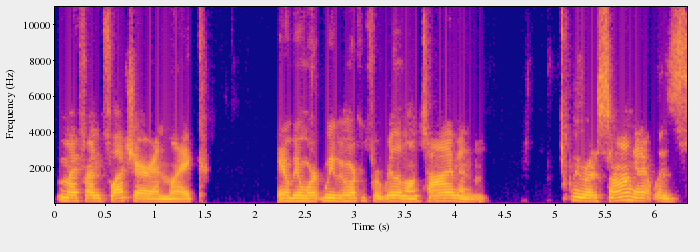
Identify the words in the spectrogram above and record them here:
my friend Fletcher and like, you know, been work, we've been working for a really long time and we wrote a song and it was,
